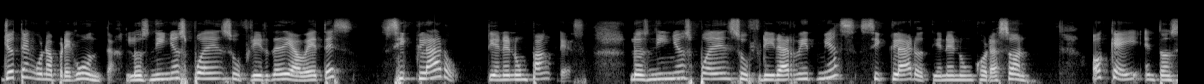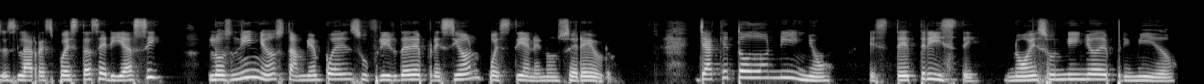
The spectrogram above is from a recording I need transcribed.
Yo tengo una pregunta, ¿los niños pueden sufrir de diabetes? Sí, claro, tienen un páncreas. ¿Los niños pueden sufrir arritmias? Sí, claro, tienen un corazón. Ok, entonces la respuesta sería sí. Los niños también pueden sufrir de depresión, pues tienen un cerebro. Ya que todo niño esté triste, no es un niño deprimido,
